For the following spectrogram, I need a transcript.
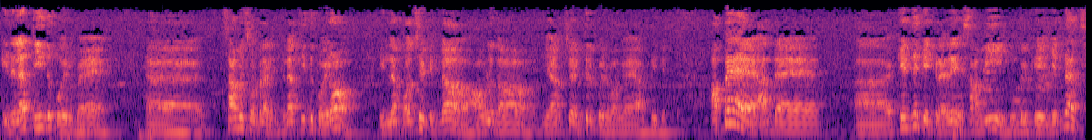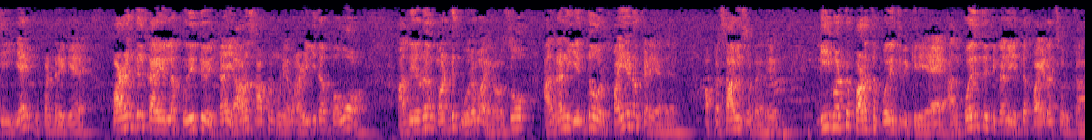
இதெல்லாம் தீந்து போயிருமே. ஆஹ், சாமி சொல்றாரு இதெல்லாம் தீந்து போயிரும். இல்ல புதைச்சு விட்டீங்கன்னா அவ்வளவுதான். யாராச்சும் எடுத்துட்டு போயிருவாங்க அப்படின்னு. அப்ப அந்த ஆஹ், கேக்குறாரு சாமி உங்களுக்கு என்னாச்சு? ஏன் இப்படி பண்றீங்க? பழங்கள் காய்கறிலாம் புதைத்து வைத்தா யாரும் சாப்பிட முடியாம அழுகிதான் போவோம். அதோட மண்ணுக்கு உரமாயிரும். சோ அதனால எந்த ஒரு பயனும் கிடையாது. அப்ப சாமி சொல்றாரு நீ மட்டும் பழத்தை புதைத்து வைக்கிறியே. அது புதைத்து வைக்கிறனால எந்த பயனாச்சும் இருக்கா?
